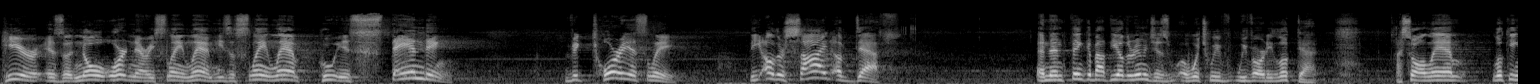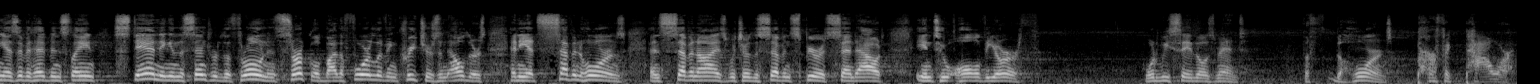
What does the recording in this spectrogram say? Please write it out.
Here is a no ordinary slain lamb. He's a slain lamb who is standing victoriously the other side of death. And then think about the other images uh, which we've, we've already looked at. I saw a lamb looking as if it had been slain, standing in the center of the throne, encircled by the four living creatures and elders. And he had seven horns and seven eyes, which are the seven spirits sent out into all the earth. What do we say those meant? The, the horns, perfect power.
